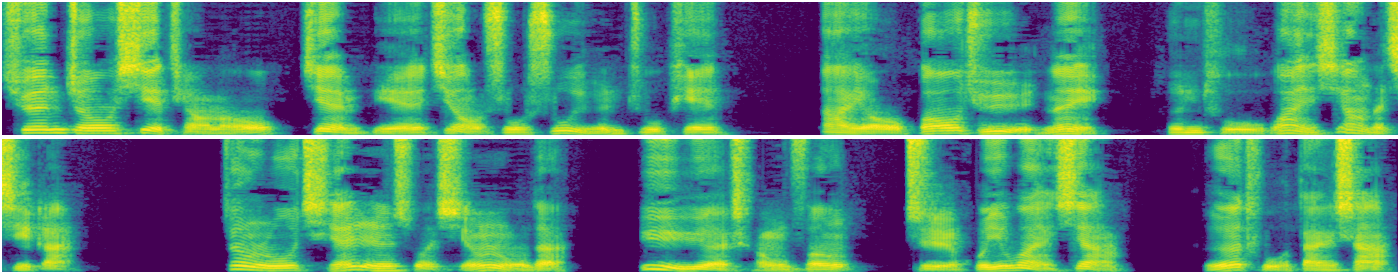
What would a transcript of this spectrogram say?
宣州谢眺楼饯别教书书云》诸篇，大有包举宇内、吞吐万象的气概。正如前人所形容的“玉月成风，指挥万象，河土丹砂”。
